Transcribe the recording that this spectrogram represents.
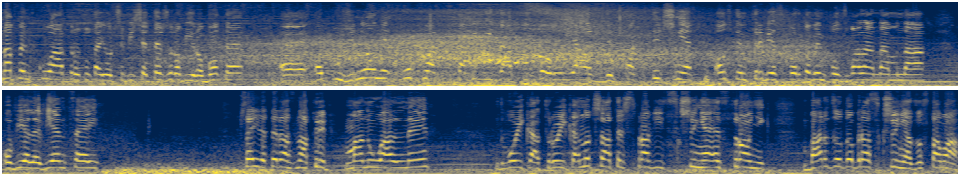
napęd Quattro tutaj oczywiście też robi robotę. E, opóźniony układ stabilizacji toru jazdy. Faktycznie on w tym trybie sportowym pozwala nam na o wiele więcej. Przejdę teraz na tryb manualny. Dwójka, trójka. No trzeba też sprawdzić skrzynię S-Tronic. Bardzo dobra skrzynia, została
